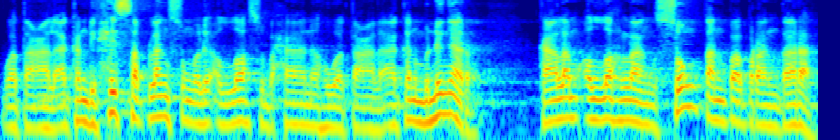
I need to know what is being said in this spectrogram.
wa taala, akan dihisap langsung oleh Allah Subhanahu wa taala, akan mendengar kalam Allah langsung tanpa perantara.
